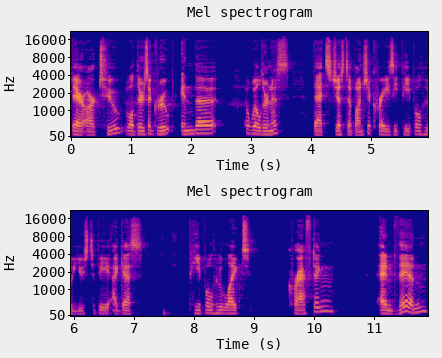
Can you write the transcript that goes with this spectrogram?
there are two. Well, there's a group in the wilderness that's just a bunch of crazy people who used to be, I guess, people who liked crafting. And then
